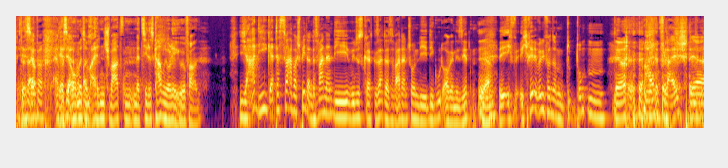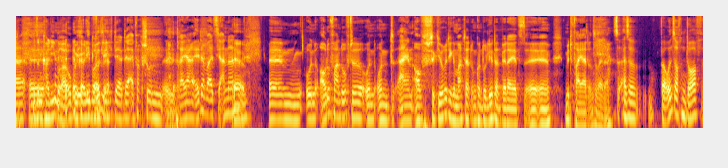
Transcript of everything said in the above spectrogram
Der dass ist, er ja, einfach, einfach der ist ja auch mit so einem alten schwarzen Mercedes Cabriolet gefahren. Ja, die, das war aber später. Das waren dann die, wie du es gerade gesagt hast, das war dann schon die, die gut organisierten. Ja. Ich, ich rede wirklich von so einem tu- tumpen Ja. äh, Haufen Fleisch, der Mit so einem Calibra, Opel Calibra. wirklich, der, der einfach schon äh, drei Jahre älter war als die anderen. Ähm, und Auto fahren durfte und, und einen auf Security gemacht hat und kontrolliert hat, wer da jetzt äh, äh, mitfeiert und so weiter. So, also bei uns auf dem Dorf,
